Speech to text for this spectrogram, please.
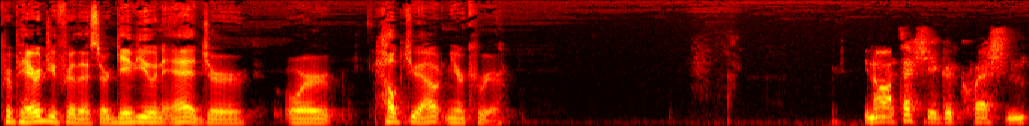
prepared you for this, or gave you an edge, or or helped you out in your career. You know, it's actually a good question.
